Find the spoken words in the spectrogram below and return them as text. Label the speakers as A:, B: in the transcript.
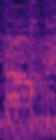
A: down.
